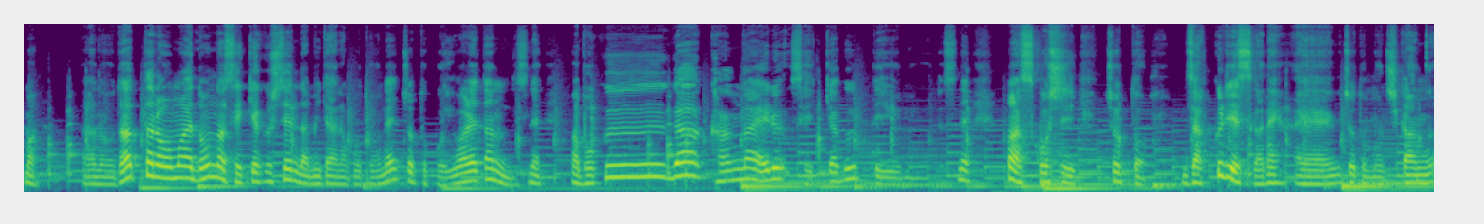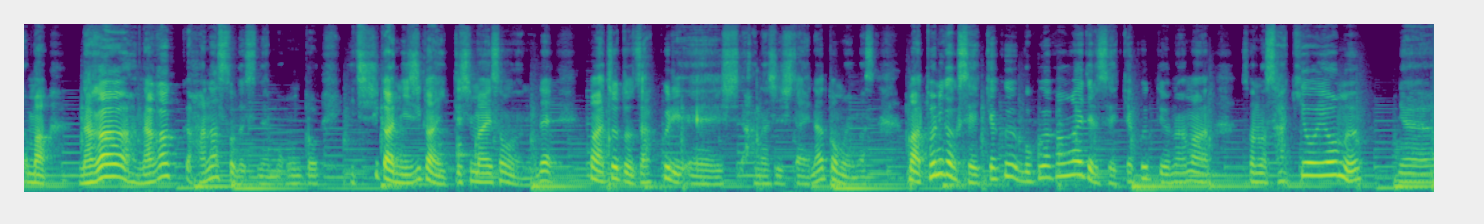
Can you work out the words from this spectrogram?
まあ、あのだったらお前どんな接客してんだみたいなことをね、ちょっとこう言われたのですね、まあ、僕が考える接客っていうのをですね、まあ少しちょっとざっくりですがね、えー、ちょっともう時間が、まあ長、長く話すとですね、もう本当、1時間、2時間いってしまいそうなので、まあちょっとざっくり、えー、話したいなと思います。まあとにかく接客、僕が考えている接客っていうのは、まあその先を読むえ、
